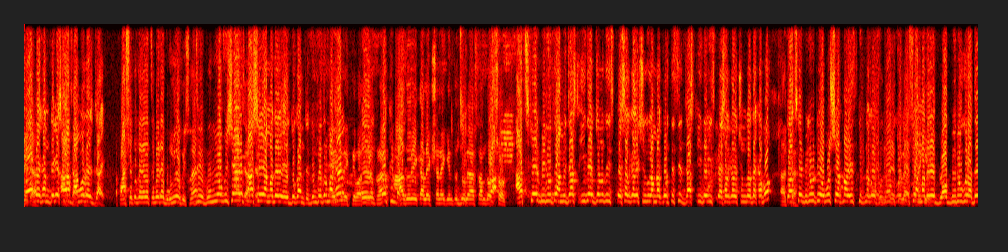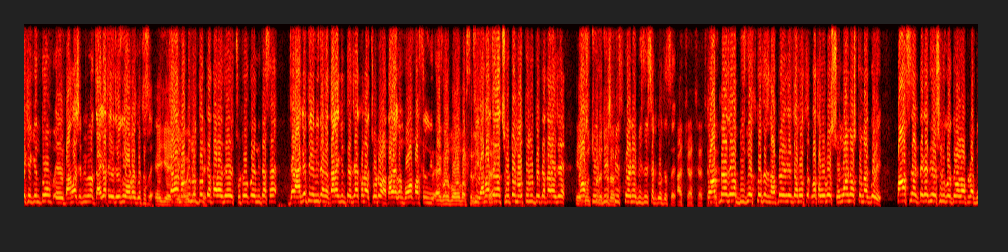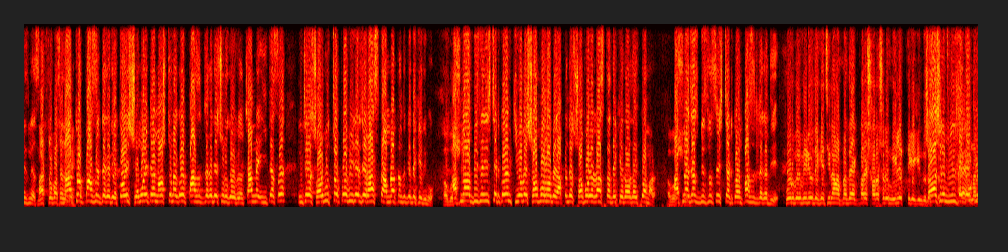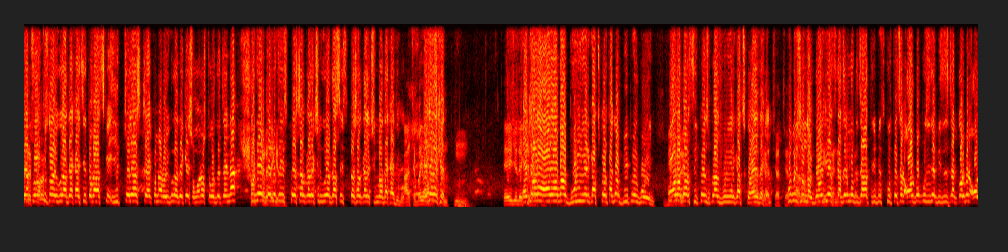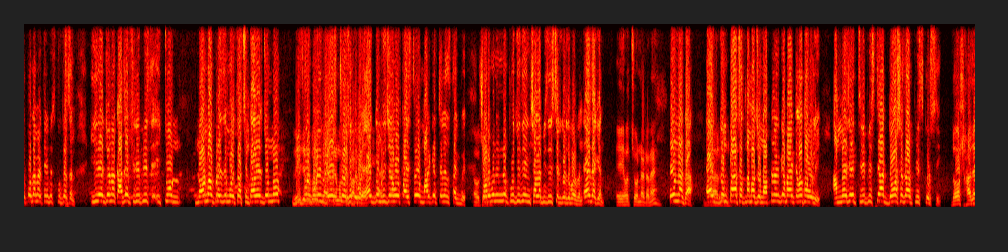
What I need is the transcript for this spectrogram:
সব এখান থেকে সারা আচ্ছা, বাংলাদেশ আচ্ছা। যায় পাশে তো দেখা যাচ্ছে এটা ভূমি অফিস না জি ভূমি অফিসের আচ্ছা, পাশে আচ্ছা। আমাদের এই দোকানটা দুমকেতুর মাঠের দেখতে পাচ্ছেন। আদুরি কালেকশনে কিন্তু চলে আসলাম দর্শক আজকের ভিডিওতে আমি জাস্ট ঈদের জন্য যে স্পেশাল কালেকশনগুলো আমরা করতেছি জাস্ট ঈদের স্পেশাল কালেকশনগুলো দেখাবো তো আচ্ছা। আজকের ভিডিওটি অবশ্যই আপনারা স্কিপ না করে ফুল চলে চলে আমাদের? ব্লগ ভিডিও গুলো দেখে কিন্তু এই বাংলাদেশের বিভিন্ন জায়গা থেকে যেগুলো অর্ডার করতেছে এই যে, যারা নতুন উদ্যোক্তা তারা যে ছোট করে নিতেছে যারা আগে থেকে নিতেছে তারা কিন্তু এখন আর ছোট না তারা এখন বড় পার্সেল নিতেছে। একবার বড় পার্সেল জি আবার যারা ছোট নতুন উদ্যোক্তা তারা যে এরকম দশ পিস ছোট বিশ ছোট- পিস করে নিয়ে বিজনেস স্টার্ট করতেছে। আচ্ছা আচ্ছা আচ্ছা তো আপনারা যারা বিজনেস করতেছেন একটা কথা বলব সময় নষ্ট না করে পাঁচ হাজার টাকা দিয়ে শুরু করতে পারবেন আপনারা বিজনেস মাত্র 5,000 মাত্র পাঁচ হাজার টাকা দিয়ে। তো এই সময়টা নষ্ট না করে পাঁচ হাজার টাকা দিয়ে শুরু করে ফেলেন। সামনে ঈদ আছে ইনশাল্লাহ সর্বোচ্চ প্রফিটের যে রাস্তা আমরা আপনাদেরকে দেখিয়ে দিব। আপনারা বিজনেস স্টার্ট করেন কীভাবে সফল হবেন আপনাদের সফলের রাস্তা দেখিয়ে দেওয়ার দায়িত্ব আমার। আপনারা জাস্ট বিজনেস স্টার্ট করেন পাঁচ হাজার টাকা দিয়ে। পূর্বের ভিডিও দেখেছিলাম আপনাদের একবারে সরাসরি মিলের থেকে কিন্তু সরাসরি মিল থেকে হ্যাঁ, ওনাদের কীভাবে প্রস্তুত ওইগুলা দেখাইছি তবে আজকে ঈদ চলে আসছে এখন আর ওইগুলা দেখে সময় নষ্ট করতে চাই না। ঈদের জন্য যে স্পেশাল কালেকশনগুলো জাস্ট স্পেশাল কালেকশনগুলো দেখাই দিব। আচ্ছা ভাই অনেক- দেখেন। হুম। এই যে দেখতে এটা হলো অল ওভার বোরিং এর কাজ করে থাকবে বিপুল boring all over sequence plus boring এর কাজ করে দেখেন। আচ্ছা, আচ্ছা। খুবই আরও সুন্দর গর্জিয়াস কাজের মধ্যে যারা থ্রি পিস খুঁজতেছেন অল্প পুঁজিতে বিজনেস স্টার্ট করবেন অল্প দামের থ্রি পিস খুঁজতেছেন। ঈদের জন্য কাজের থ্রি পিস একটু নরমাল প্রাইসের মধ্যে চাচ্ছেন তাদের জন্য। একদম রিজনেবল প্রাইস মার্কেট চ্যালেঞ্জ থাকবে। সর্বনিম্ন পুঁজি দিয়ে ইনশাআল্লাহ বিজনেস স্টার্ট করতে পারবেন। এই দেখেন। এই হচ্ছে না? একদম পাঁচ হাত নামার জন্য। আপনাদেরকে ভাই একটা কথা বলি। আমরা যে থ্রি পিসটা দশ হাজার পিস করছি।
